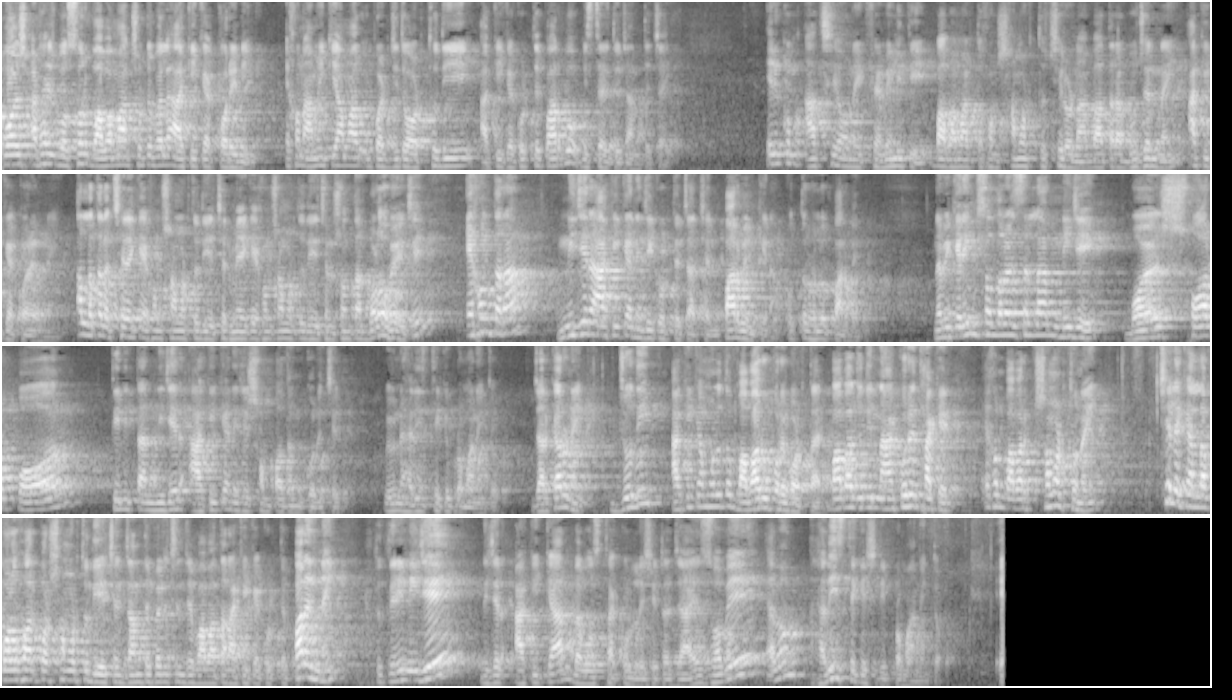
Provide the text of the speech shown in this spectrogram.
বয়স আঠাশ বছর বাবা মা ছোটবেলায় আকিকা করেনি? এখন আমি কি আমার উপার্জিত অর্থ দিয়ে আকিকা করতে পারব? বিস্তারিত জানতে চাই। এরকম আছে অনেক ফ্যামিলিতে বাবা মার তখন সামর্থ্য ছিল না বা তারা বুঝেন নাই, আকিকা করেন নাই। আল্লাহ তালা ছেলেকে এখন সামর্থ্য দিয়েছেন, মেয়েকে এখন সামর্থ্য দিয়েছেন, সন্তান বড় হয়েছে। এখন তারা নিজের আকিকা নিজে করতে চাচ্ছেন, পারবেন কিনা? উত্তর হলো পারবেন। নবী করিম সাল্লা সাল্লাম নিজে বয়স হওয়ার পর তিনি তার নিজের আকিকা নিজে সম্পাদন করেছেন। বিভিন্ন হাদিস থেকে প্রমাণিত। যার কারণে যদি আকিকা মূলত বাবার উপরে বর্তায়, বাবা যদি না করে থাকেন এখন বাবার সমর্থ নাই। ছেলেকে আল্লাহ বড় হওয়ার পর সমর্থ দিয়েছেন, জানতে পেরেছেন যে বাবা তার আকিকা করতে পারেন নাই। তো তিনি নিজে নিজের আকিকার ব্যবস্থা করলে সেটা জায়েজ হবে এবং হাদিস থেকে সেটি প্রমাণিত।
